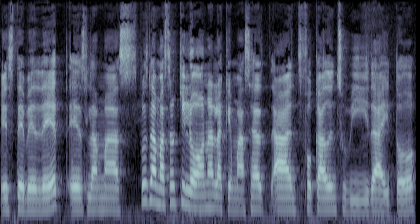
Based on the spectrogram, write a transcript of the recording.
este, vedette, es la más, pues la más tranquilona, la que más se ha, ha enfocado en su vida y todo.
